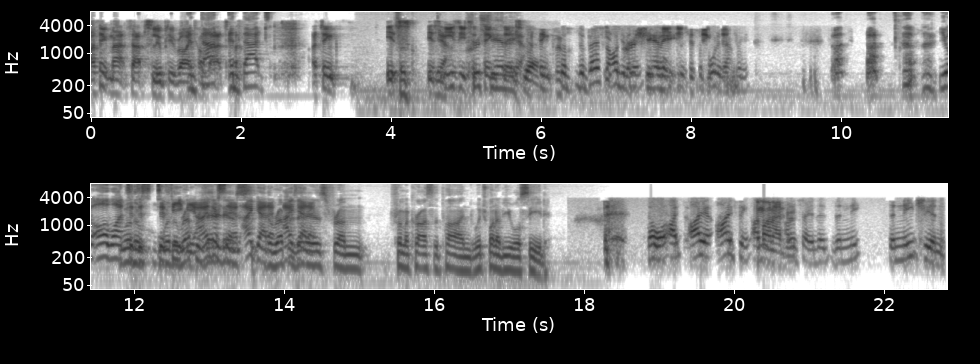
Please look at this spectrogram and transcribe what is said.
I think Matt's absolutely right And on that that. and that I think it's So it's Yeah. easy to Christianity- think that Yeah. I think The, the best It's argument Christianity is supporting that from you all want to the, dis- will the defeat me. I understand. I get The it. I get it. representatives from from across the pond, which one of you will cede? No, well, I, I, I think I Come would, on, I would say that the the Nietzschean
